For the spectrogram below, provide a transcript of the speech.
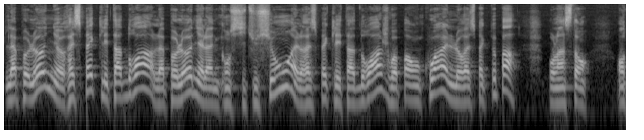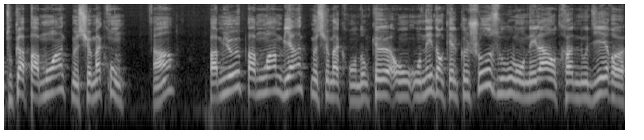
La Pologne respecte l'État de droit. La Pologne, elle a une constitution, elle respecte l'État de droit. Je vois pas en quoi elle ne le respecte pas pour l'instant. En tout cas, pas moins que M. Macron. Hein pas mieux, pas moins bien que M. Macron. Donc on, est dans quelque chose où on est là en train de nous dire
